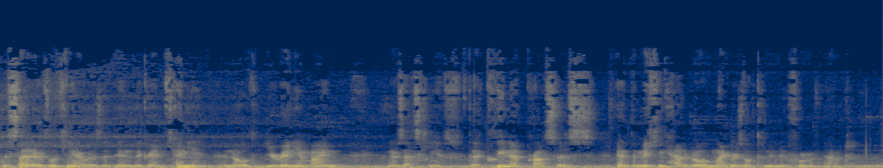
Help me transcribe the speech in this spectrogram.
The site I was looking at was in the Grand Canyon, an old uranium mine, and I was asking if the cleanup process and the making habitable might result in a new form of mound.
